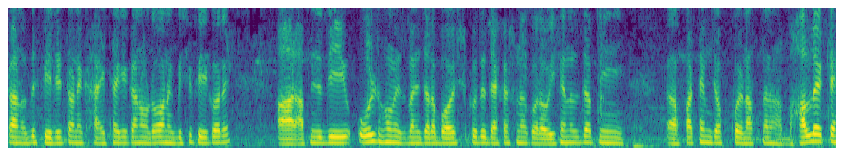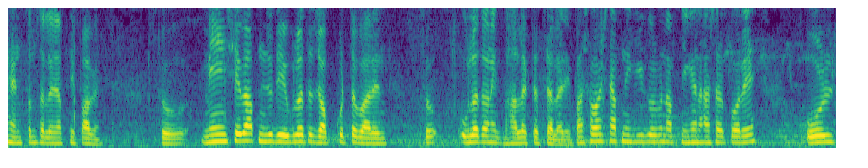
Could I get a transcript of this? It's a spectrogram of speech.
কারণ ওদের ফে অনেক হাই থাকে, কারণ ওরা অনেক বেশি ফে করে। আর আপনি যদি ওল্ড হোমেজ মানে যারা বয়স্কদের দেখাশোনা করা, ওইখানে যদি আপনি পার্ট টাইম জব করেন, আপনার ভালো একটা হ্যান্ডসাম স্যালারি আপনি পাবেন। সো মেয়ে হিসেবে আপনি যদি এগুলোতে জব করতে পারেন সো ওগুলোতে অনেক ভালো একটা স্যালারি পাশাপাশি আপনি কী করবেন, আপনি এখানে আসার পরে old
